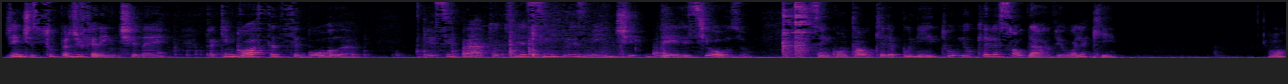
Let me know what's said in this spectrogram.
Gente, super diferente, né? Pra quem gosta de cebola, esse prato aqui é simplesmente delicioso. Sem contar o que ele é bonito e o que ele é saudável. Olha aqui. Ó.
